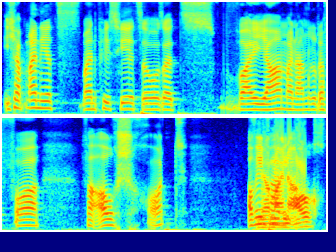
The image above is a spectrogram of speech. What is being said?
ich habe meine jetzt, meine PS4 jetzt so seit zwei Jahren, meine andere davor war auch Schrott. Auf jeden Ja, Fall. meine auch.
